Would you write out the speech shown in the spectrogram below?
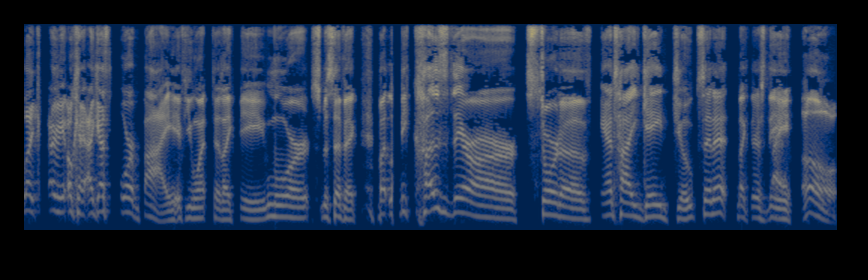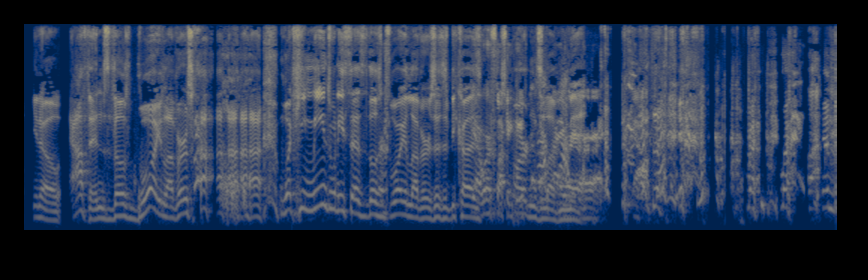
Like i mean, okay, I guess or bi if you want to like be more specific, but because there are sort of anti-gay jokes in it, like there's the Right. oh, you know, Athens, those boy lovers. what he means when he says those boy lovers is because yeah, Spartans right, love right, men. right, right. Yeah. right, right. And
